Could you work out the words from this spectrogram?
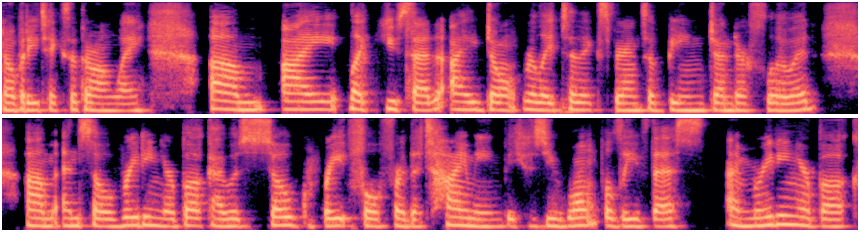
nobody takes it the wrong way. Um, I, like you said, I don't relate to the experience of being gender fluid. Um, and so, reading your book, I was so grateful for the timing because you won't believe this. I'm reading your book,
